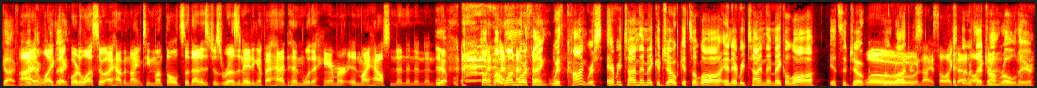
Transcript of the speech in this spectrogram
guy from I like that quote a lot. So I have a 19 month old, so that is just resonating. If I had him with a hammer in my house, no, no, no, no, no. Yep. Talk about one more thing. With Congress, every time they make a joke, it's a law, and every time they make a law, it's a joke. Whoa, nice. I like that. With like that drum that. roll there.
